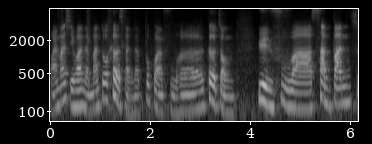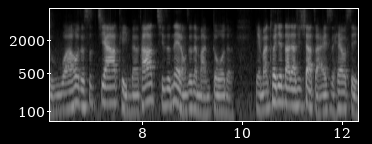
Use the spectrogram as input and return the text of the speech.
我还蛮喜欢的，蛮多课程的，不管符合各种孕妇啊、上班族啊，或者是家庭的，它其实内容真的蛮多的，也蛮推荐大家去下载 S Healthy，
